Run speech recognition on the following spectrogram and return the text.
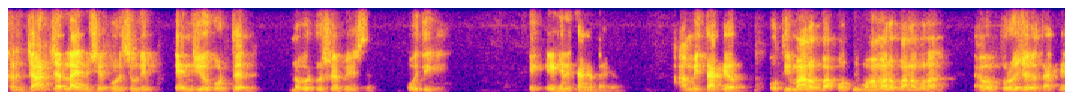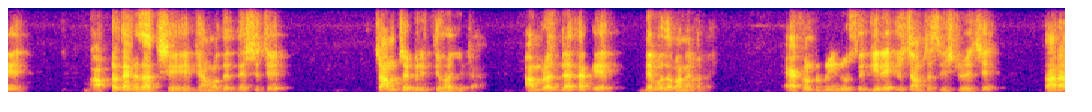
কারণ যার যার লাইনে সে করেছে, উনি এনজিও করতেন নোবেল পুরস্কার পেয়েছেন, ওইদিকে। এখানে থাকেন না কেন? আমি তাকে অতি মানব অতি মহামানব বানাবো না, এবং প্রয়োজনে তাকে ভাবটা দেখা যাচ্ছে যে আমাদের দেশে যে চামচা বৃত্তি হয় যেটা, আমরা নেতাকে দেবতা বানায় ফেলাই। এখন ইউনুসকে ঘিরে কিছু চামচা সৃষ্টি হয়েছে। তারা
